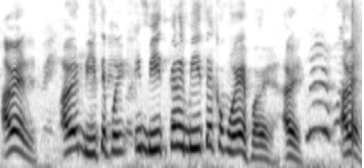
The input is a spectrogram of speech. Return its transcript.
A ver, a ver, invite, pues, invite, invite como es, pues, a ver, a ver, a ver,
